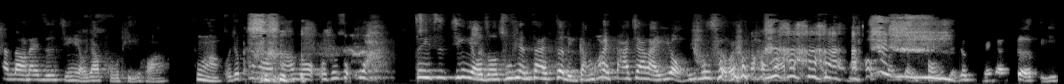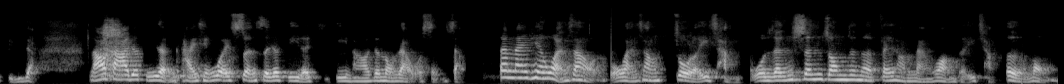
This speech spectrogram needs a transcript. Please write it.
看到那支精油叫菩提花，哇！我就看到他说，我就说哇。这一支精油怎么出现在这里？赶快大家来用！用什么用？然后分给同学，就每个人各滴一滴这样，然后大家就滴得很开心，我也顺势就滴了几滴，然后就弄在我身上。但那一天晚上，我晚上做了一场我人生中真的非常难忘的一场噩梦。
